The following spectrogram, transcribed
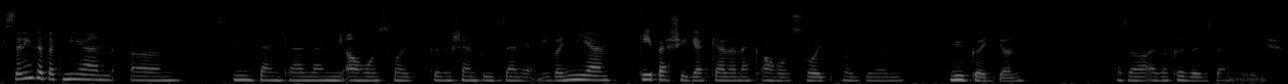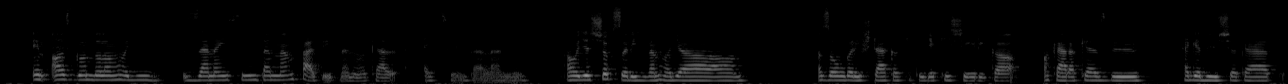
Szerintetek milyen öm, szinten kell lenni ahhoz, hogy közösen tudj zenélni? Vagy milyen képességek kellenek ahhoz, hogy, hogy öm, működjön ez a, ez a közös zenélés? Én azt gondolom, hogy így zenei szinten nem feltétlenül kell egy szinten lenni. Ahogy ez sokszor így van, hogy a, a zongoristák, akik ugye kísérik a, akár a kezdő hegedűsöket,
